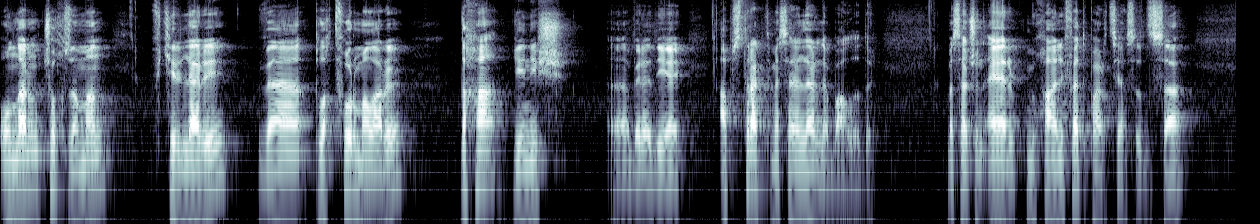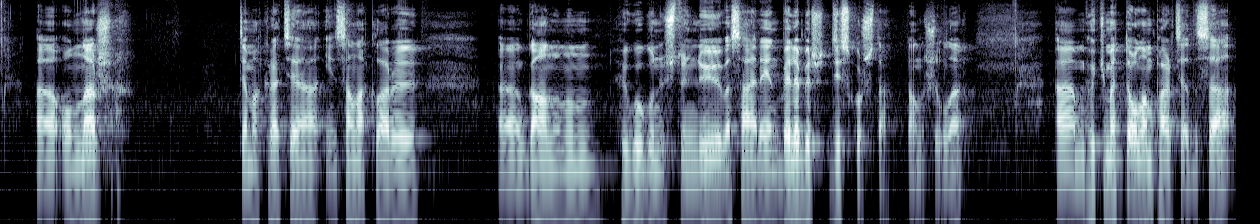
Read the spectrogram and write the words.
Onların çox zaman fikirləri və platformaları daha geniş belə deyək, abstrakt məsələlərlə bağlıdır. Məsəl üçün əgər müxalifət partiyasıdırsa, onlar demokratiya, insan haqqları, qanunun, hüququn üstünlüyü və s. yəni belə bir diskursda danışırlar. Hökumətdə olan partiyadırsa,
